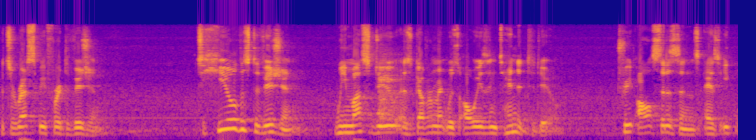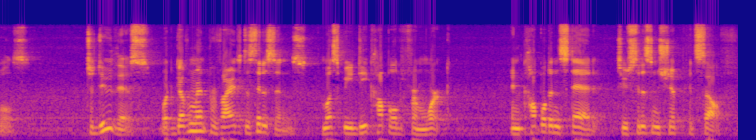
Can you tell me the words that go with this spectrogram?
It's a recipe for division. To heal this division, we must do as government was always intended to do treat all citizens as equals. To do this, what government provides to citizens must be decoupled from work and coupled instead to citizenship itself.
